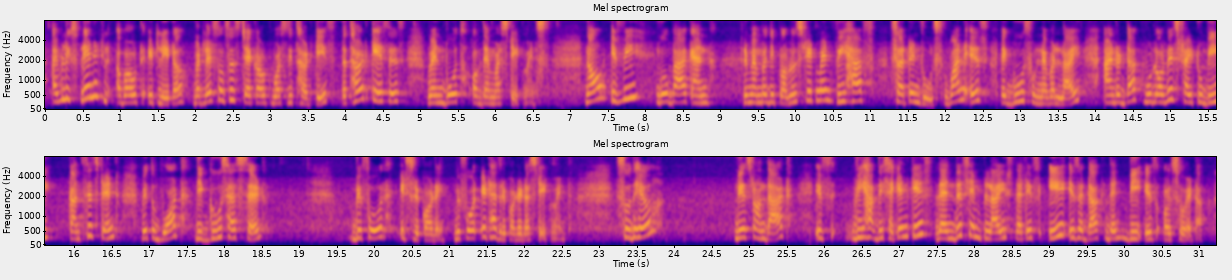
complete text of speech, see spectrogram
I will explain it about it later, but let's also check out what's the third case. The third case is when both of them are statements. Now, if we go back and remember the problem statement, we have certain rules. One is like goose would never lie and a duck would always try to be consistent with what the goose has said before its recording, before it has recorded a statement. So here, based on that, if we have the second case, then this implies that if A is a duck, then B is also a duck.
